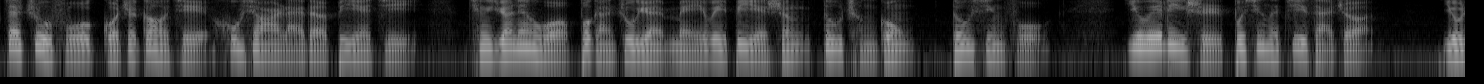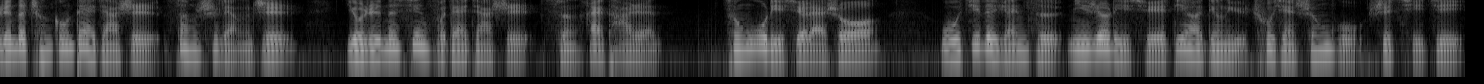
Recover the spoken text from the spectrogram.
在祝福裹着告诫呼啸而来的毕业季，请原谅我不敢祝愿每一位毕业生都成功、都幸福，因为历史不幸地记载着，有人的成功代价是丧失良知。有人的幸福代价是损害他人。从物理学来说，无机的原子逆热力学第二定律出现生物是奇迹；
